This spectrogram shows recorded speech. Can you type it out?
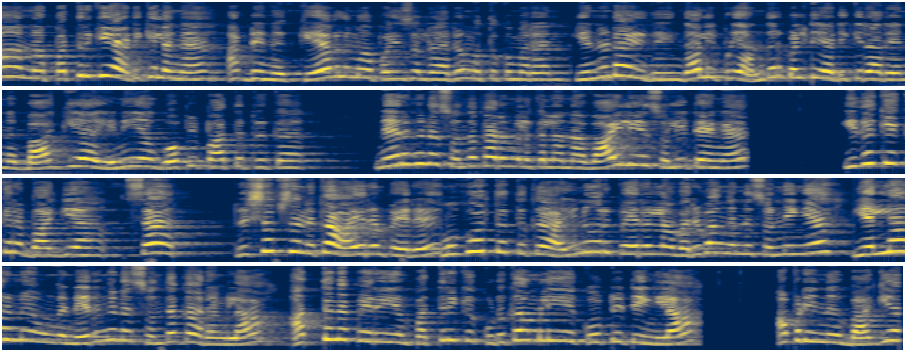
ஆ நான் பத்திரிக்கையை அடிக்கலங்க அப்படின்னு கேவலமா போய் சொல்றாரு முத்துக்குமரன். என்னடா இது இருந்தாலும் இப்படி அந்தர் பல்ட்டி அடிக்கிறாரேன்னு பாக்யா இனியா கோபி பார்த்துட்டு இருக்க நெருங்கின சொந்தக்காரங்களுக்கெல்லாம் நான் வாயிலேயே சொல்லிட்டேங்க. இதை கேட்குற பாக்யா சார் ரிசப்ஷனுக்கு ஆயிரம் பேர் முகூர்த்தத்துக்கு ஐநூறு பேரெல்லாம் வருவாங்கன்னு சொன்னீங்க? எல்லாருமே உங்க நெருங்கின சொந்தக்காரங்களா? அத்தனை பேரையும் பத்திரிக்கை கொடுக்காமலேயே கூப்பிட்டுட்டீங்களா? அப்படின்னு பாக்யா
